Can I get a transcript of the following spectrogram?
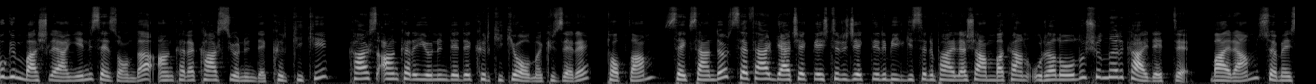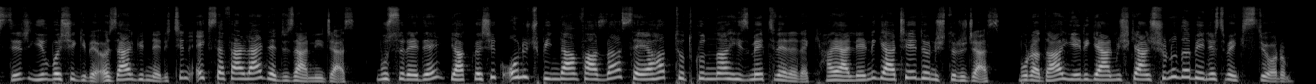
Bugün başlayan yeni sezonda Ankara-Kars yönünde 42, Kars-Ankara yönünde de 42 olmak üzere toplam 84 sefer gerçekleştirecekleri bilgisini paylaşan Bakan Uraloğlu şunları kaydetti. Bayram, sömestr, yılbaşı gibi özel günler için ek seferler de düzenleyeceğiz. Bu sürede yaklaşık 13 binden fazla seyahat tutkununa hizmet vererek hayallerini gerçeğe dönüştüreceğiz. Burada yeri gelmişken şunu da belirtmek istiyorum.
